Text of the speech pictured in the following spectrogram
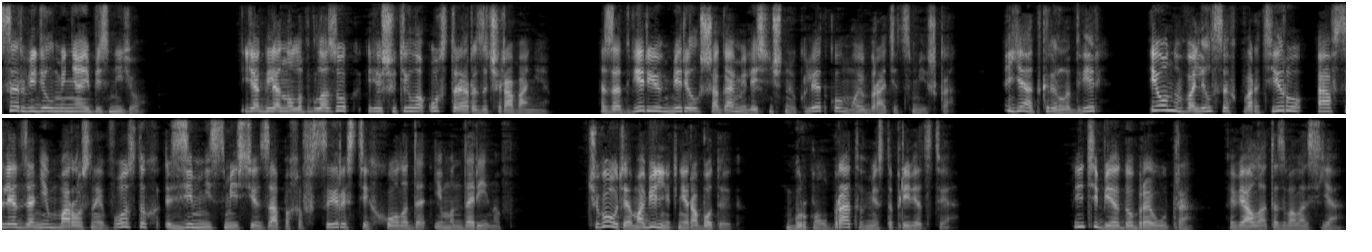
Сэр видел меня и без нее. Я глянула в глазок и ощутила острое разочарование. За дверью мерил шагами лестничную клетку мой братец Мишка. Я открыла дверь, и он ввалился в квартиру, а вслед за ним морозный воздух с зимней смесью запахов сырости, холода и мандаринов. «Чего у тебя мобильник не работает?» – буркнул брат вместо приветствия. «И тебе доброе утро», – вяло отозвалась я.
